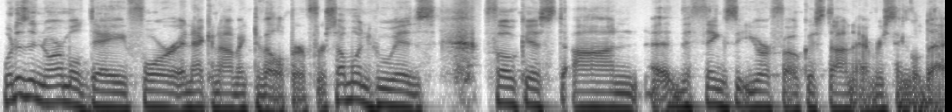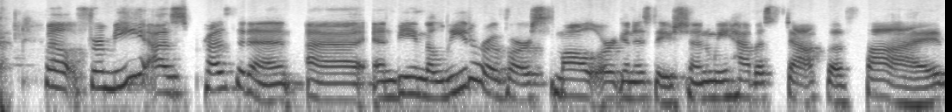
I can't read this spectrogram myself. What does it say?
what is a normal day for an economic developer for someone who is focused on uh, the things that you're focused on every single day? Well, for me as president uh, and being the leader of our small organization, we have a staff of five.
